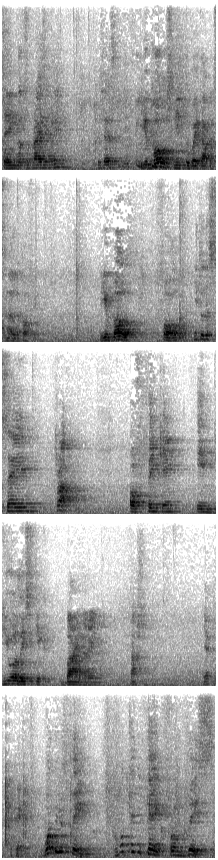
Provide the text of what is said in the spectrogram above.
saying, not surprisingly, he says, you both need to wake up and smell the coffee. You both fall into the same trap of thinking in dualistic binary fashion. Yeah? Okay. What do you think? What can you take from this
